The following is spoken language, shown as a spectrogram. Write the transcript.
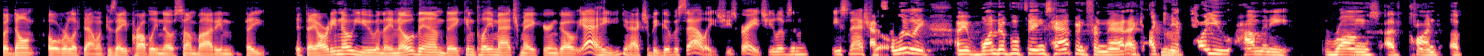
but don't overlook that one because they probably know somebody, and they if they already know you and they know them, they can play matchmaker and go, yeah, hey, you can actually be good with Sally. She's great. She lives in East Nashville. Absolutely. I mean, wonderful things happen from that. I, I Mhm. can't tell you how many rungs I've climbed up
